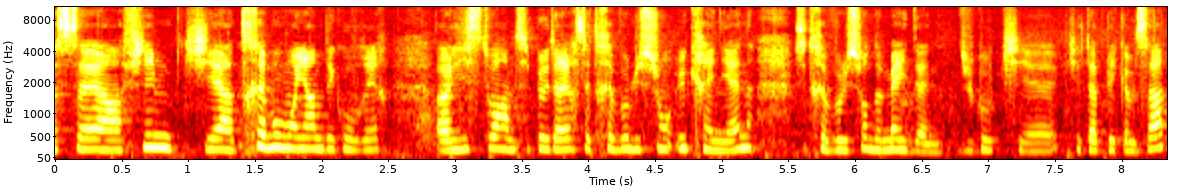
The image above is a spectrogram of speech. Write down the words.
c'est un film qui est un très bon moyen de découvrir l'histoire un petit peu derrière cette révolution ukrainienne, cette révolution de Maiden, du coup, qui est, appelée comme ça.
